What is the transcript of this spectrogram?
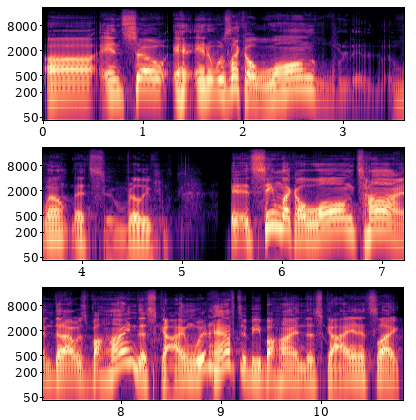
Uh, and so, and, and it was like a long, well, it's really, it seemed like a long time that I was behind this guy and would have to be behind this guy. And it's like,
